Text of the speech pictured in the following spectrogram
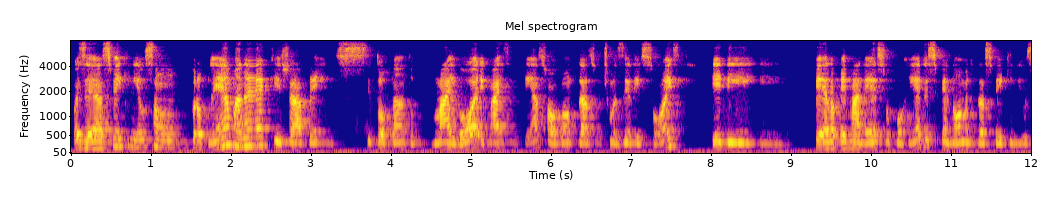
Pois é, as fake news são um problema, né, que já vem se tornando maior e mais intenso ao longo das últimas eleições. Ele ela permanece ocorrendo, esse fenômeno das fake news,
